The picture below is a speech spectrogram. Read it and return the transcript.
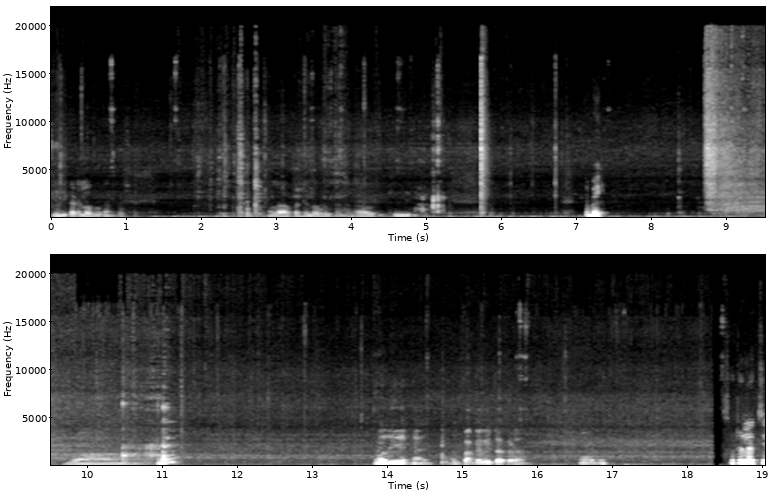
కింది కట్ట లోపల కనిపిస్తుంది అలా కట్ట లోపల కింది. అది పక్క పెట్టి అక్కడ. చుట్టలు వచ్చి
